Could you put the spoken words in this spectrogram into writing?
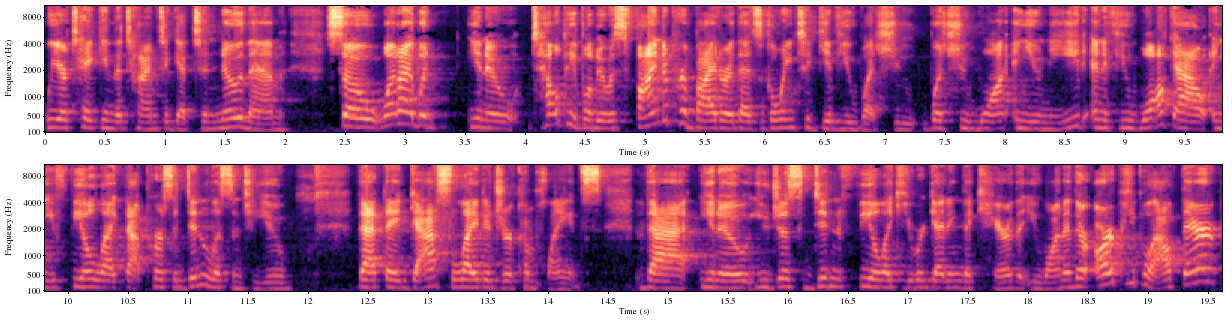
we are taking the time to get to know them. So what I would you know tell people to is find a provider that's going to give you what you what you want and you need. And if you walk out and you feel like that person didn't listen to you that they gaslighted your complaints that you know you just didn't feel like you were getting the care that you wanted. There are people out there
